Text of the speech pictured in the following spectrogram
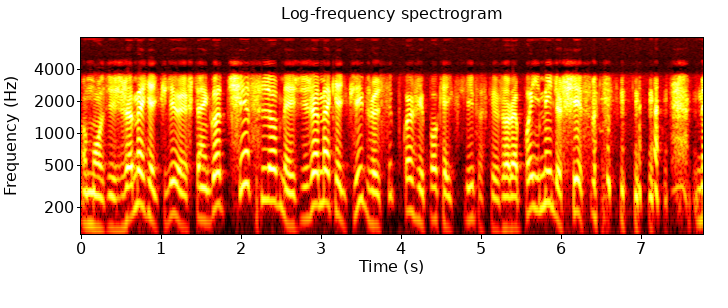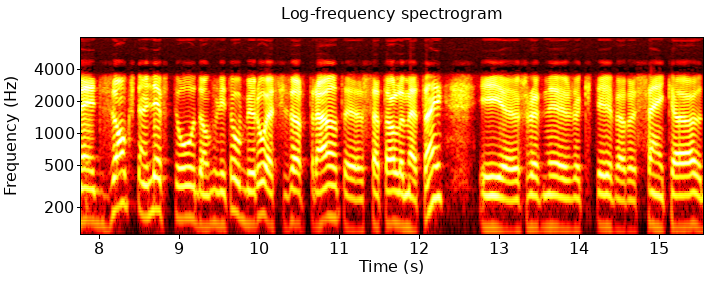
Oh mon Dieu, j'ai jamais calculé. J'étais un gars de chiffres, là, mais j'ai jamais calculé. je sais pourquoi j'ai pas calculé, parce que j'aurais pas aimé le chiffre. mais disons que j'étais un lève-tôt, donc j'étais au bureau à 6h30, 7h euh, le matin, et euh, je revenais, je quittais vers 5h,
